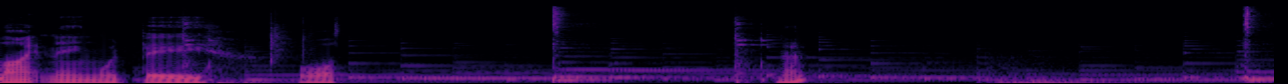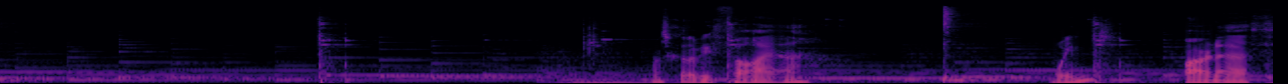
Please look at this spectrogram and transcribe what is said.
Lightning would be water. No? That's got to be fire. Wind? Fire and earth.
